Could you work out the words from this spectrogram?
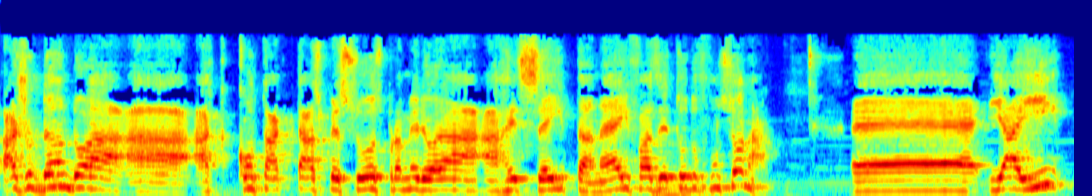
ajudando a, a- a contactar as pessoas para melhorar a receita, né? E fazer tudo funcionar. É, e aí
